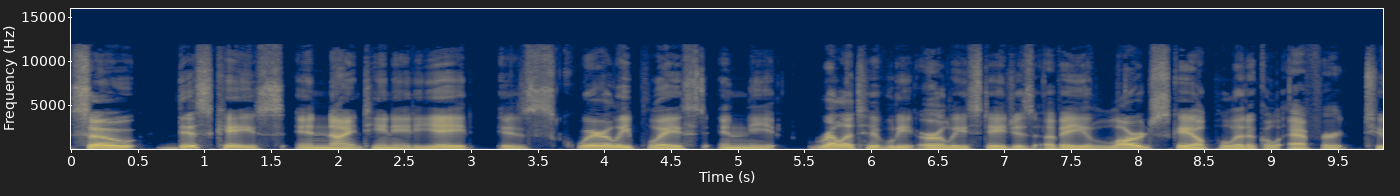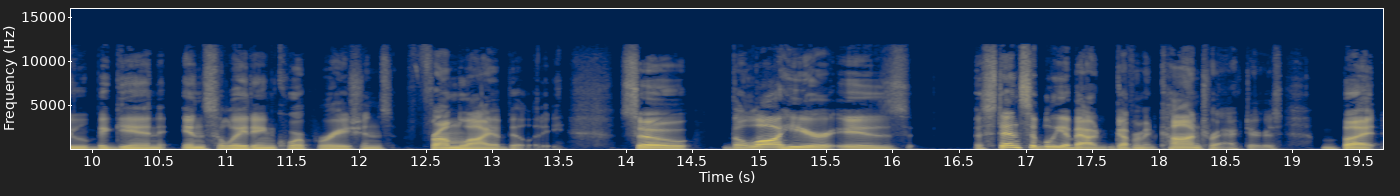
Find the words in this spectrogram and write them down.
So, this case in 1988 is squarely placed in the relatively early stages of a large scale political effort to begin insulating corporations from liability. So, the law here is ostensibly about government contractors, but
